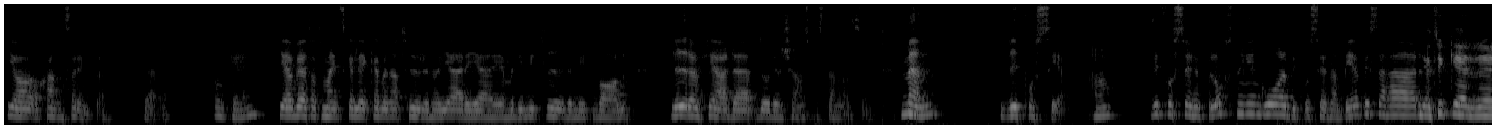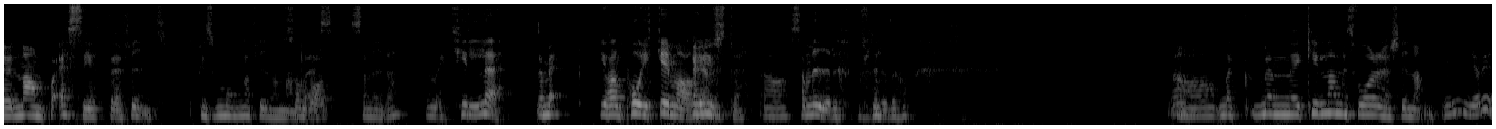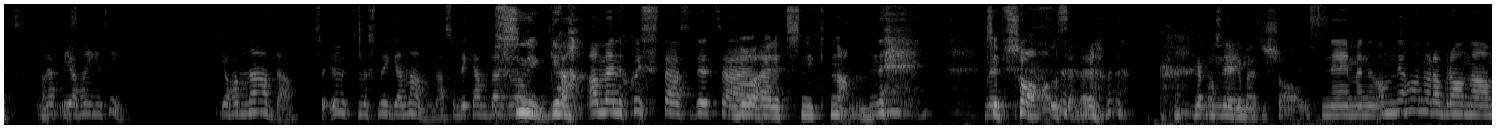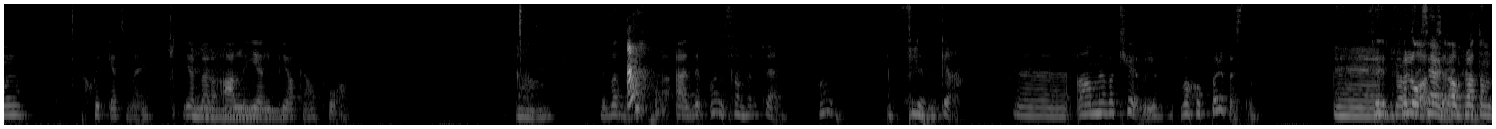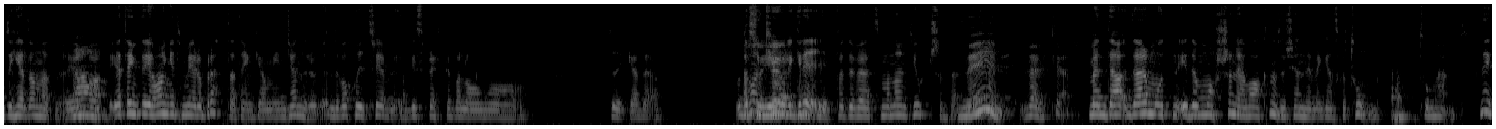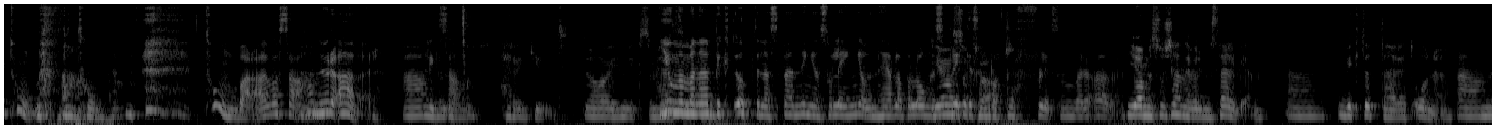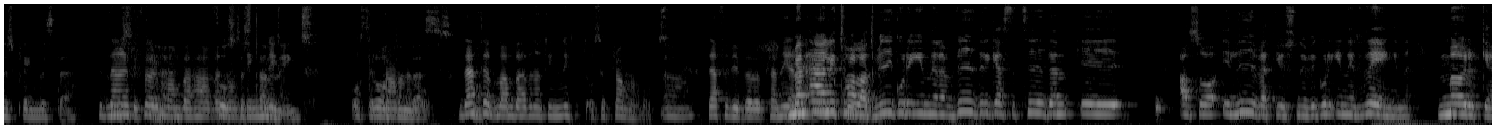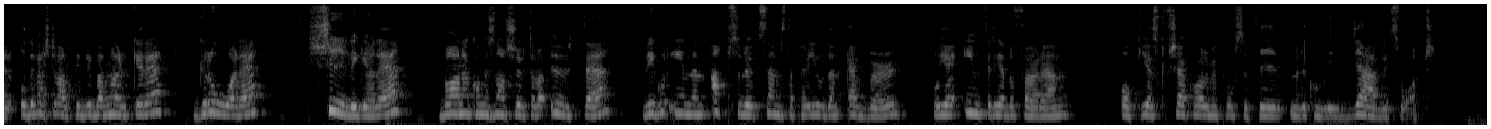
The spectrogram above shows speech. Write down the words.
Jag chansar inte fjärde. Okej. Jag vet att man inte ska leka med naturen och järi järi, men det är mitt liv, det är mitt val. Blir det en fjärde, då är det en könsbestämmelse. Men vi får se. Ja. Vi får se hur förlossningen går, vi får se när bebis är här. Jag tycker eh, namn på S är jättefint. Det finns många fina namn Som på vad? S. Samira. Ja, men kille. Ja, men, Jag har en pojke i ja magen. just det. Ja, Samir blir det då. Ja. Ja. men, men killnamn är svårare än tjejnamn. Mm, jag vet. Därför Faktiskt. jag har ingenting. Jag har nada. Så ut med snygga namn. Alltså det kan. Snygga! Ja men schyssta, alltså, du vet såhär... Vad är ett snyggt namn? Nej. Typ Charles eller? Jag måste lägga mig till Charles. Nej men om ni har några bra namn, skicka till mig. Jag behöver all Mm. hjälp jag kan få. Ja. Det var... Ah! det, oj, Vad fan var det där? oj. En fluga. Eh, ja men vad kul. Vad shoppar du förresten? Eh, För, förlåt, jag pratar om något helt annat nu. Jag, Ah. bara, jag tänkte, jag har inget mer att berätta tänker jag om min gender reveal. Det var skittrevligt. Vi spräckte ballong och fikade. Och det Alltså, var en kul jag- grej, för du vet, man har inte gjort sånt här Nej, nej, verkligen. Men däremot i de morse när jag vaknade så kände jag mig ganska tom. Tomhänt. Nej, tom. Ah. Tomhänt. Tom bara. Jag var så, "Jaha, nu är det över. Ja, Liksom. men, herregud, du har ju hur mycket som helst. Jo men man har byggt upp den här spänningen så länge och den här jävla ballongen Ja, spricker sen bara poff liksom var det över. Ja, men så känner jag väl med Serbien. Ja. Byggt upp det här ett år nu. Ja. Och nu sprängdes det. det är därför man behöver någonting nytt och se fram emot. Därför man behöver någonting nytt och se fram emot. Ja. Därför vi behöver planera. Men ärligt talat, vi går in i den vidrigaste tiden i, alltså, i livet just nu. Vi går in i regn, mörker och det värsta av allt, det blir bara mörkare, gråare, kyligare. Barnen kommer snart sluta vara ute. Vi går in i den absolut sämsta perioden ever och jag är inte redo för den. Och jag ska försöka hålla mig positiv, men det kommer bli jävligt svårt.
